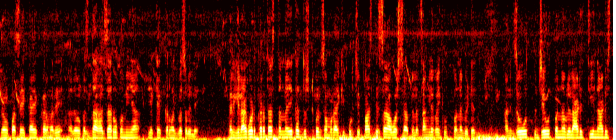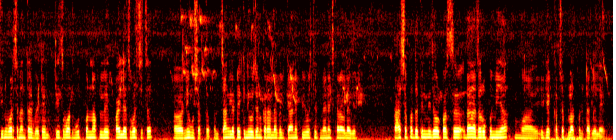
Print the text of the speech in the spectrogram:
जवळपास एका एकरमध्ये जवळपास दहा हजार रुपये मी या एक एकरमध्ये बसवलेले आहे. तर ही लागवड करत असताना एकच दृष्टिकोन समोर आहे की पुढचे पाच ते सहा वर्ष आपल्याला चांगल्यापैकी उत्पन्न भेटेल. आणि जो उत् जे उत्पन्न आपल्याला अडीच तीन अडीच तीन वर्षानंतर भेटेल तेच वर उत्पन्न आपल्याला एक पहिल्याच वर्षीचं निघू शकतं. पण चांगल्यापैकी नियोजन करावं लागेल की अनेक व्यवस्थित मॅनेज करावं लागेल. तर अशा पद्धतीने मी जवळपास दहा हजार रुपये मी या एक एकरच्या प्लॉटमध्ये टाकलेले आहे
